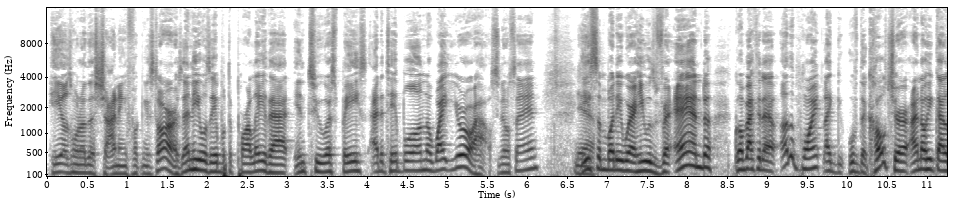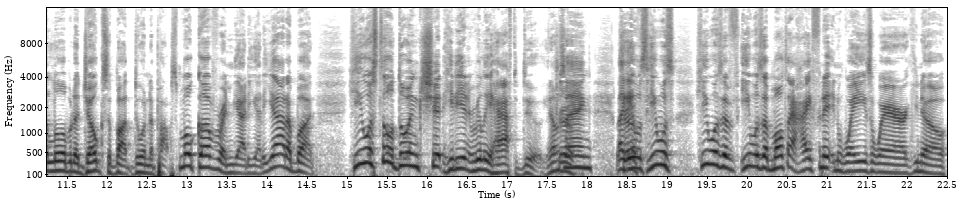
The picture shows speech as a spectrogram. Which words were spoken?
He was one of the shining fucking stars, and he was able to parlay that into a space at a table in the white Euro house. You know what I'm saying? Yeah. He's somebody where he was very. And going back to that other point, like with the culture, I know he got a little bit of jokes about doing the Pop Smoke cover and yada yada yada, but he was still doing shit he didn't really have to do. You know what True. I'm saying? Like True. it was he was he was a he was a multi hyphenate in ways where you know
